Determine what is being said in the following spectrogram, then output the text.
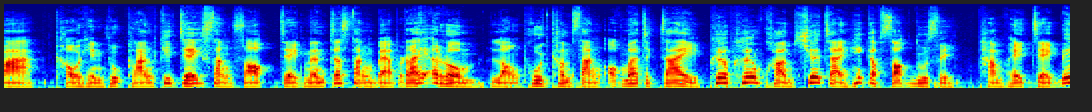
ว่า เขาเห็นทุกครั้งที่เจคสั่งซอก เจคนั้นจะสั่งแบบไร้อารมณ์ ลองพูดคำสั่งออกมาจากใจ เพื่อเพิ่มความเชื่อใจให้กับซอกดูสิทำให้เจคได้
